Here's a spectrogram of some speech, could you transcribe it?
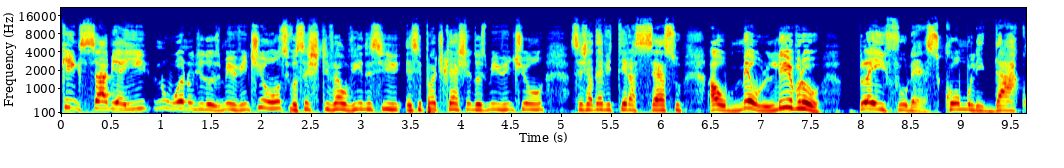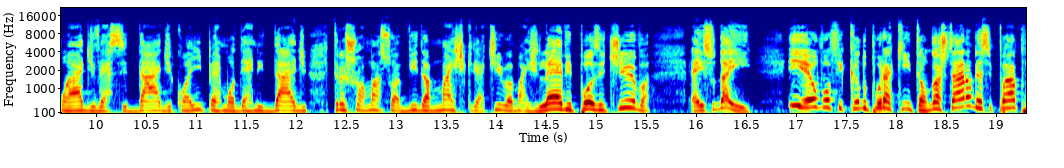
quem sabe aí no ano de 2021, se você estiver ouvindo esse, esse podcast em 2021, você já deve ter acesso ao meu livro Playfulness, como lidar com a adversidade, com a hipermodernidade, transformar sua vida mais criativa, mais leve positiva. É isso daí. E eu vou ficando por aqui então. Gostaram desse papo?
